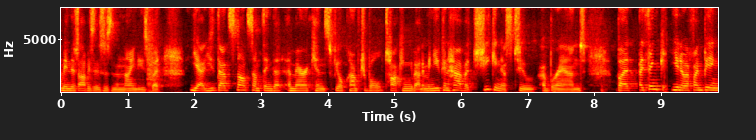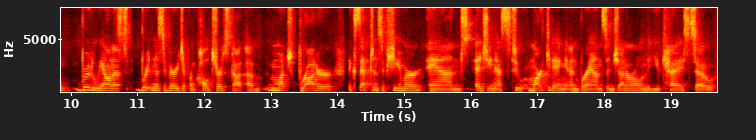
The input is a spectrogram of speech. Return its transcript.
I mean, there's obviously this was in the 90s, but yeah, you, that's not something that Americans feel comfortable talking about. I mean, you can have a cheekiness to a brand, but I think, you know, if I'm being brutally honest, Britain is a very different culture. It's got a much broader acceptance of humor and edginess to marketing and brands in general in the UK. So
